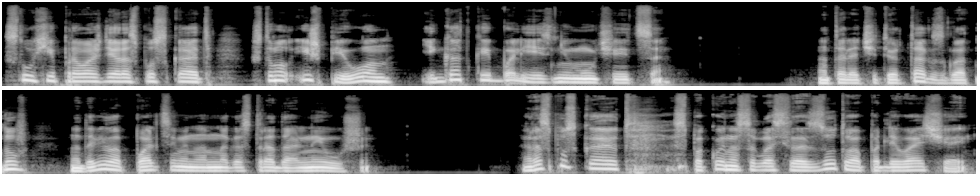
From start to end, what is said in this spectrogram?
слухи про вождя распускают, что, мол, и шпион, и гадкой болезнью мучается. Наталья Четвертак, сглотнув, надавила пальцами на многострадальные уши. «Распускают», – спокойно согласилась Зотова, подливая чай.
